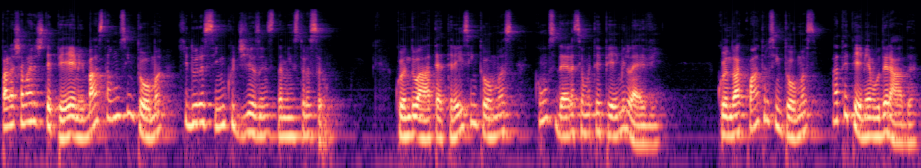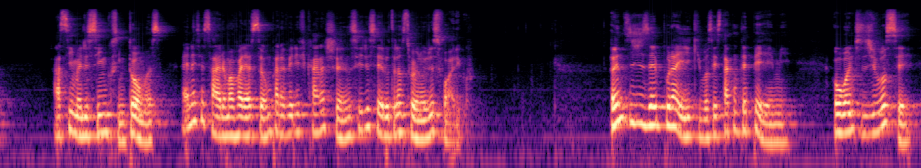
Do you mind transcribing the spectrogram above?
para chamar de TPM, basta um sintoma que dura 5 dias antes da menstruação. Quando há até 3 sintomas, considera-se uma TPM leve. Quando há 4 sintomas, a TPM é moderada. Acima de 5 sintomas, é necessária uma avaliação para verificar a chance de ser o transtorno disfórico. Antes de dizer por aí que você está com TPM, ou antes de você,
